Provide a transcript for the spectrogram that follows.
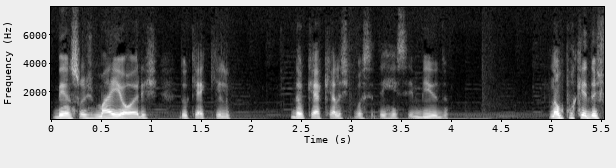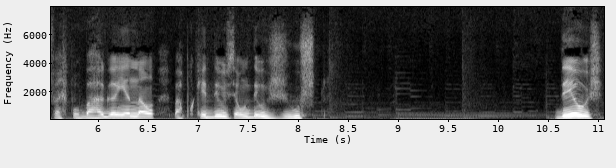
bênçãos maiores do que aquilo, do que aquelas que você tem recebido. Não porque Deus faz por barganha, não, mas porque Deus é um Deus justo. Deus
